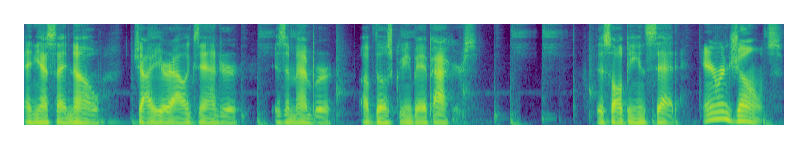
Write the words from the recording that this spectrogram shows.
And yes, I know Jaire Alexander is a member of those Green Bay Packers. This all being said, Aaron Jones,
